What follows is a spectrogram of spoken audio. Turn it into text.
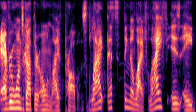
Everyone's got their own life problems. Life, that's the thing of life. Life is a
